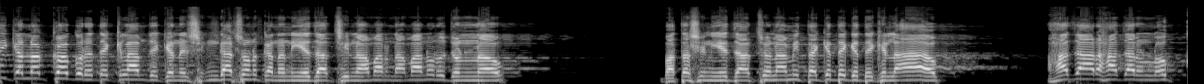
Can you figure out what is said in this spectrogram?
দিকে লক্ষ্য করে দেখলাম যেখানে সিংহাসন কানা নিয়ে যাচ্ছিল, আমার নামানোর জন্য বাতাসে নিয়ে যাচ্ছ না, আমি তাকে দেখে দেখলাম হাজার হাজার লক্ষ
